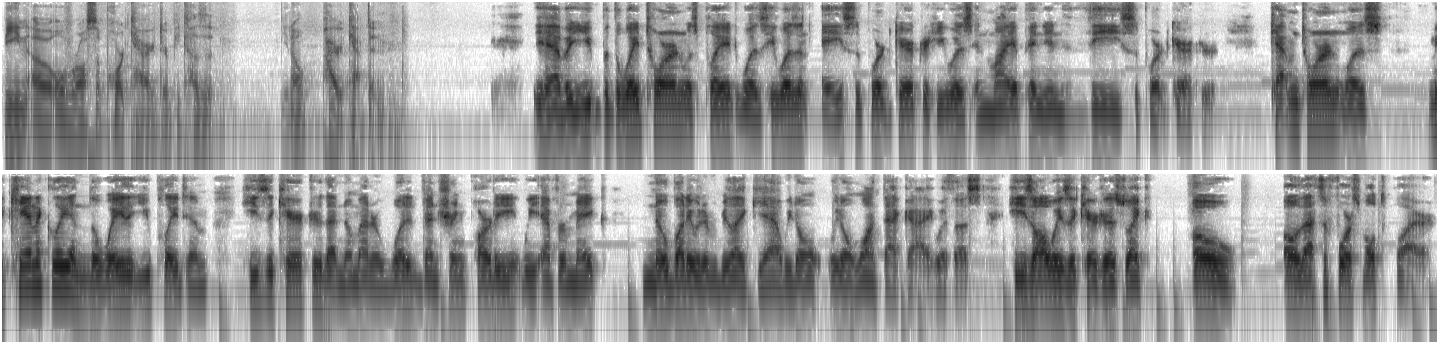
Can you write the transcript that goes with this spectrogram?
being an overall support character because of, you know, pirate captain. Yeah, but you but the way Torin was played was he wasn't a support character. He was, in my opinion, the support character. Captain Torin was mechanically and the way that you played him, he's a character that no matter what adventuring party we ever make, nobody would ever be like, yeah, we don't we don't want that guy with us. He's always a character that's like, oh, oh, that's a force multiplier.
